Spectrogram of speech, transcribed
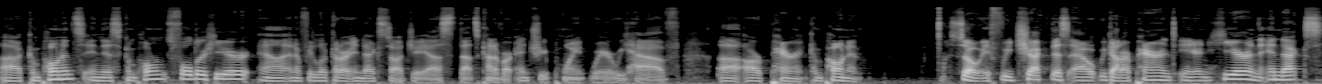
uh, components in this components folder here. Uh, and if we look at our index.js, that's kind of our entry point where we have uh, our parent component. So if we check this out, we got our parent in here in the index,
